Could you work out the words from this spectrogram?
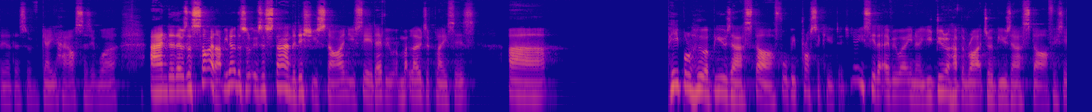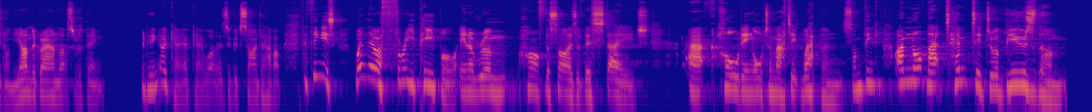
the, the, sort of gatehouse, as it were. And uh, there was a sign up. You know, it was a standard issue sign. You see it everywhere, loads of places. Uh, people who abuse our staff will be prosecuted. You know, you see that everywhere. You know, you do not have the right to abuse our staff. You see it on the underground, that sort of thing. And you think, okay, okay, well, it's a good sign to have up. The thing is, when there are three people in a room half the size of this stage uh, holding automatic weapons, I'm thinking, I'm not that tempted to abuse them.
